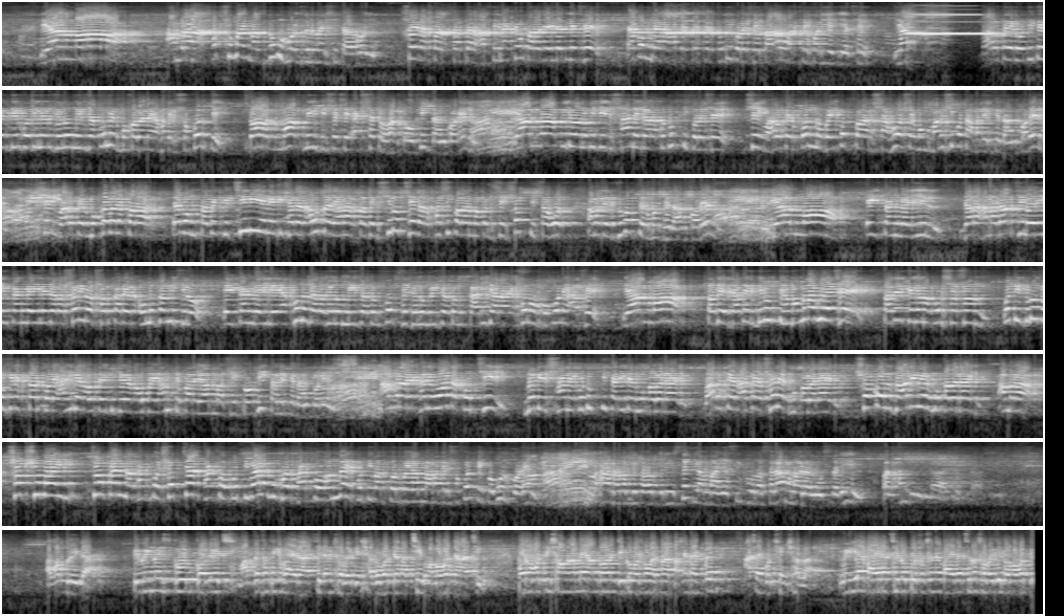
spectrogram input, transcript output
আমরা সবসময় মাজলুম হই, জুলুমের শিকার হই। সৈরা সরকার হাসিনাকেও তারা জায়গা দিয়েছে, এবং যারা আমাদের দেশের ক্ষতি করেছে, তারাও অনেকে পালিয়ে গিয়েছে। ইয়া ভারতের অতীতের দীর্ঘদিনের জুলুম নির্যাতনের মোকাবেলায় আমাদের সকলকে দল মত নির্বিশেষে একসাথে হওয়ার তৌফিক দান করেন। আল্লাহ প্রিয় নবীজির শানে যারা কটূক্তি করেছে সেই ভারতের পণ্য বৈকট করার সাহস এবং মানসিকতা আমাদেরকে দান করেন। সেই ভারতের মোকাবেলা করার এবং তাদেরকে চিনিয়ে এনে বিচারের আওতায় আনার তাদের শিরোচ্ছেদ আর ফাঁসি করার মতন সেই শক্তি সাহস আমাদের যুবকদের মধ্যে দান করেন। এই টাঙ্গাইল যারা হানাদার ছিল এই টাঙ্গাইলে যারা স্বৈর সরকারের অনুগামী ছিল এই টাঙ্গাইলে এখনও যারা জুলুম নির্যাতন করছে জুলুম নির্যাতনকারী যারা এখনও গোপনে আছে তাদের যাদের বিরুদ্ধে মামলা হয়েছে তাদেরকে যেন প্রশাসন অতি দ্রুত গ্রেফতার করে আইনের আওতায় বিচারের আওতায় আনতে পারে আল্লাহ সেই তৌফিক তাদেরকে দান করেন। আমরা এখানে ওয়াদা করছি নবীর শানে কটুক্তিকারীদের মোকাবেলায় ভারতের আগ্রাসনের মোকাবেলায় সকল জালিমের মোকাবেলায় আমরা সবসময় চৌকান্না থাকব সোচ্চার থাকব প্রতিবাদ মুখর থাকব অন্যায়ের প্রতিবাদ করব আল্লাহ আমাদের সকলকে কবুল করেন। সুবহান রাব্বিকা রাব্বিল ইজ্জাতি আম্মা ইয়াসিফুন ওয়া সালামুন আলাল মুরসালিন আলহামদুলিল্লাহি আলহামদুলিল্লাহ। বিভিন্ন স্কুল, কলেজ, মাদ্রাসা থেকে বাইরে আসছিলেন। সবাইকে সাধুবাদ জানাচ্ছি, ধন্যবাদ জানাচ্ছি। পরবর্তী সংগ্রামে আন্দোলনে যে কোনো সময় আপনারা পাশে থাকবেন। আশা করছি ইনশাল্লাহ মিডিয়ার বাইরে ছিল, প্রশাসনের বাইরে ছিল, সবাইকে ধন্যবাদ।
